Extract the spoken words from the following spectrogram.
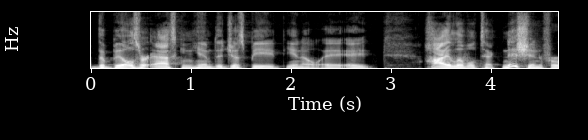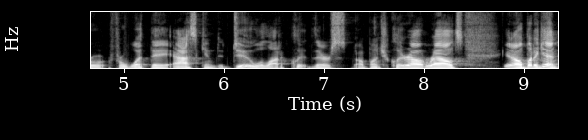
the Bills are asking him to just be, you know, a, a high level technician for for what they ask him to do. A lot of clear, there's a bunch of clear out routes, you know, but again,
